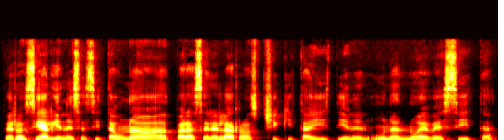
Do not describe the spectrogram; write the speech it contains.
Pero si alguien necesita una para hacer el arroz chiquita, ahí tienen una nuevecita.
